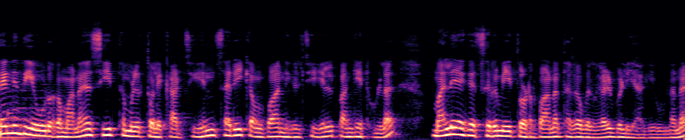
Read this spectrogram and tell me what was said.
தென்னிந்திய ஊடகமான சீ தமிழ் தொலைக்காட்சியின் சரி கமபா நிகழ்ச்சியில் பங்கேற்றுள்ள மலையக சிறுமி தொடர்பான தகவல்கள் வெளியாகியுள்ளன.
